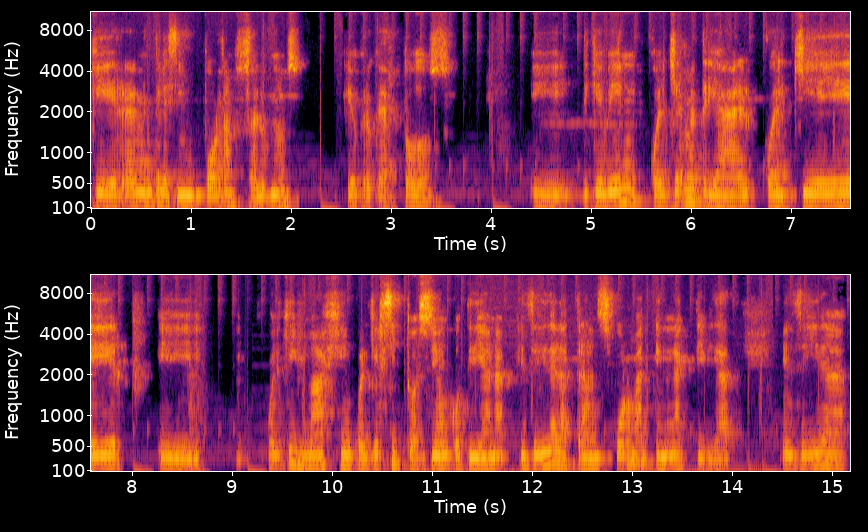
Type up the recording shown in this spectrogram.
que realmente les importan sus alumnos, yo creo que a todos, y de que ven cualquier material, cualquier, eh, cualquier imagen, cualquier situación cotidiana, enseguida la transforman en una actividad, enseguida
